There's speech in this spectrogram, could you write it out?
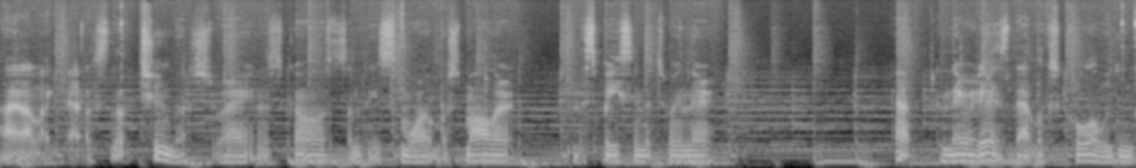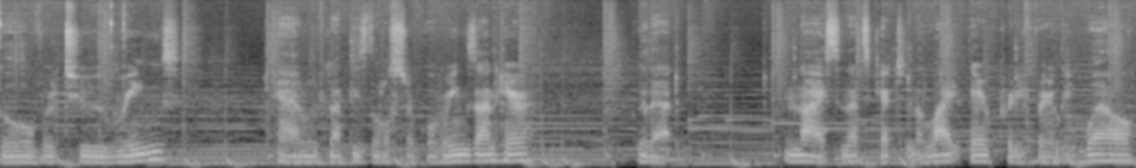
I don't like that, looks a little too much, right? Let's go something smaller, more smaller, the spacing between there. Yep, and there it is, that looks cool. We can go over to rings, and we've got these little circle rings on here. Look at that, Nice, and that's catching the light there pretty fairly well.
